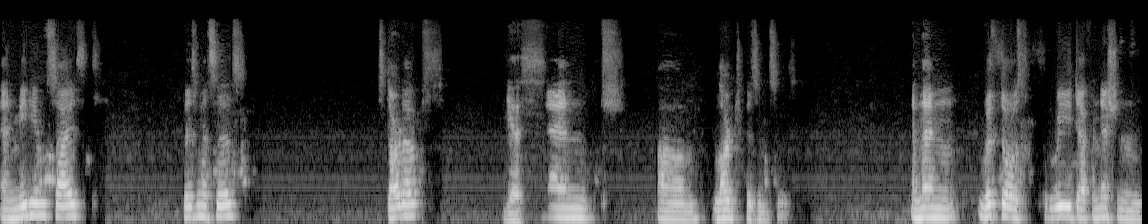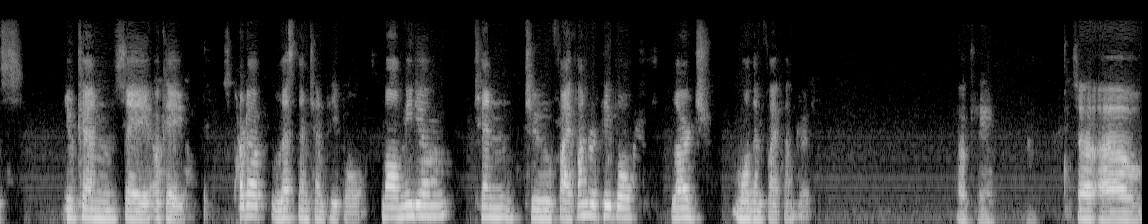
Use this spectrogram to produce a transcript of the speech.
and medium-sized businesses, startups, yes. And um, large businesses. And then with those three definitions, you can say, okay, startup, less than 10 people, small, medium, 10 to 500 people, large, more than 500. okay. So uh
